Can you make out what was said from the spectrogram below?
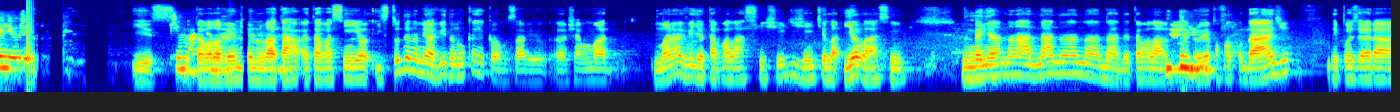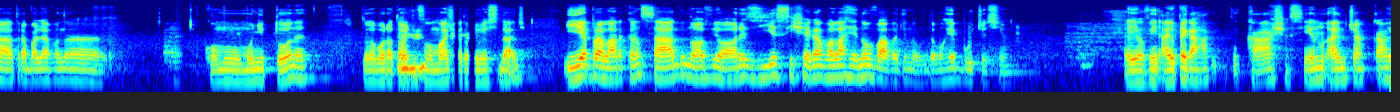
livro. Isso. Que eu tava lá vendendo lá, tava, eu tava assim, eu, isso tudo na minha vida, eu nunca reclamo, sabe? Eu, eu achava uma maravilha, eu tava lá assim, cheio de gente, lá, e eu lá assim, não ganhava nada, nada, nada, nada. Eu tava lá, eu ia pra faculdade, depois eu era, trabalhava na, como monitor, né? No laboratório de uhum. informática da universidade. Ia pra lá cansado, nove horas, ia se chegava lá, renovava de novo, dava um reboot, assim. Aí eu, vim, aí eu pegava caixa, assim, não, aí não tinha carro,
